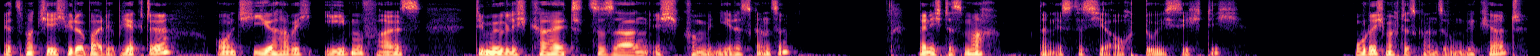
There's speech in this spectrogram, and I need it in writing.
Jetzt markiere ich wieder beide Objekte und hier habe ich ebenfalls die Möglichkeit zu sagen, ich kombiniere das Ganze. Wenn ich das mache, dann ist es hier auch durchsichtig. Oder ich mache das Ganze umgekehrt.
